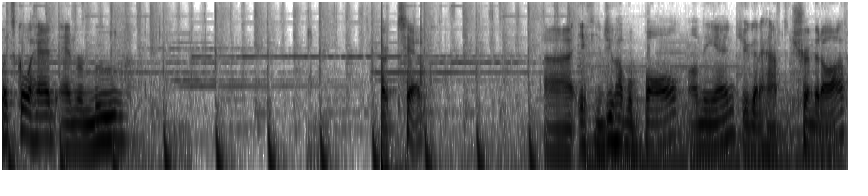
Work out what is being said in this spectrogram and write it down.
Let's go ahead and remove our tip. Uh, if you do have a ball on the end, you're going to have to trim it off.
